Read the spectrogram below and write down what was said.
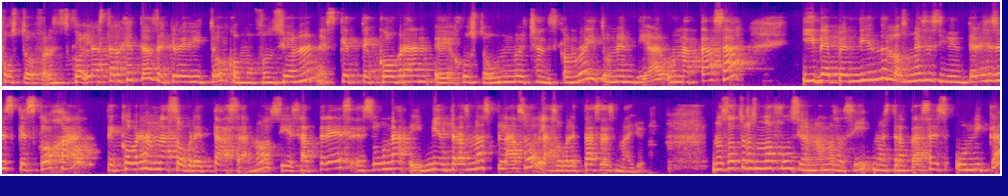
justo, Francisco, las tarjetas de crédito, como funcionan, es que te cobran eh, justo un merchant discount rate, un enviar, una tasa, y dependiendo los meses sin intereses que escojan, te cobran una sobretasa, ¿no? Si es a tres, es una, y mientras más plazo, la sobretasa es mayor. Nosotros no funcionamos así, nuestra tasa es única.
